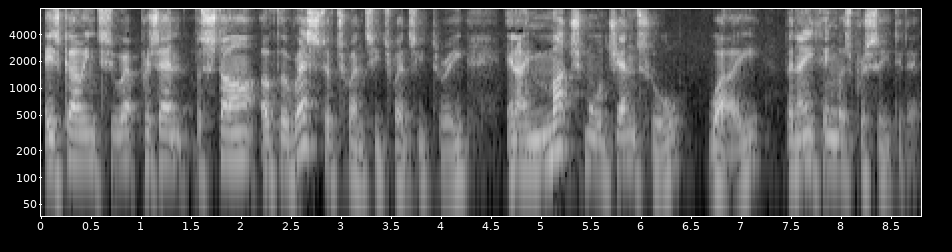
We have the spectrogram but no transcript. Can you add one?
is going to represent the start of the rest of 2023 in a much more gentle way than anything that's preceded it.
